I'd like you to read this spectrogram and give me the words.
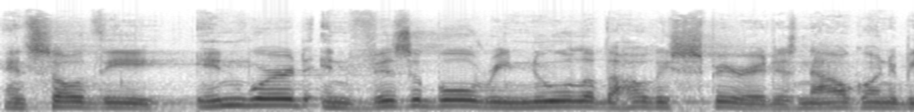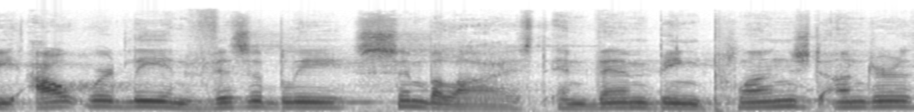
And so the inward, invisible renewal of the Holy Spirit is now going to be outwardly and visibly symbolized in them being plunged under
